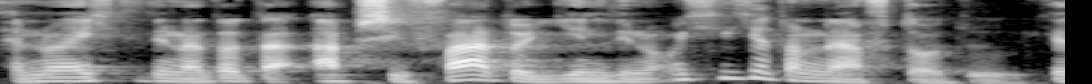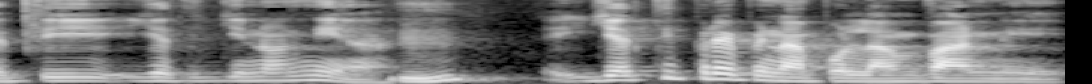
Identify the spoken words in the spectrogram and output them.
ενώ έχει τη δυνατότητα αψηφά το κίνδυνο, όχι για τον εαυτό του, γιατί, για την κοινωνία. Γιατί πρέπει να απολαμβάνει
